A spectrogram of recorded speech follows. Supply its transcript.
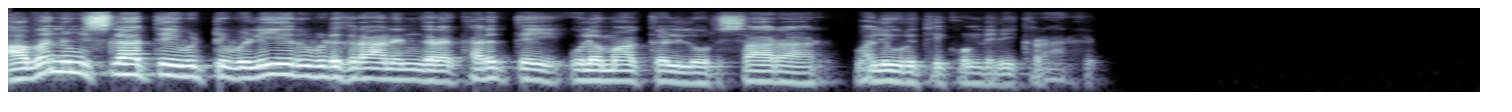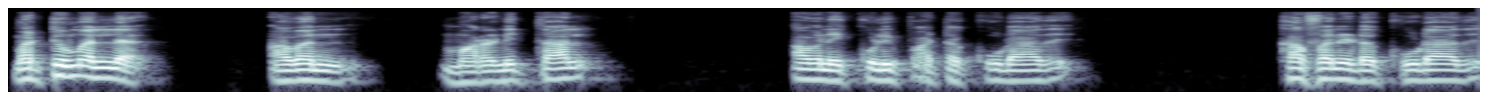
அவனும் இஸ்லாத்தை விட்டு வெளியேறி விடுகிறான் என்கிற கருத்தை உலமாக்களில் ஒரு சாரார் வலியுறுத்தி கொண்டிருக்கிறார்கள். மட்டுமல்ல அவன் மரணித்தால் அவனை குளிப்பாட்டக்கூடாது கஃனிடக்கூடாது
